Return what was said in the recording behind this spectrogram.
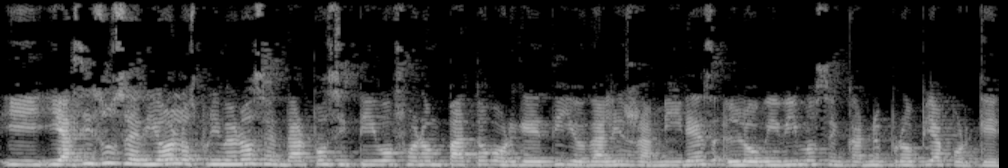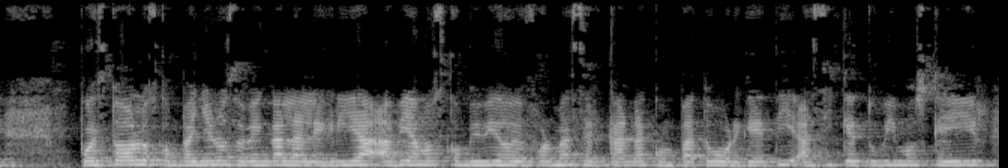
Y, y así sucedió. Los primeros en dar positivo fueron Pato Borghetti y Odalis Ramírez. Lo vivimos en carne propia porque pues todos los compañeros de Venga la Alegría habíamos convivido de forma cercana con Pato Borghetti, así que tuvimos que ir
